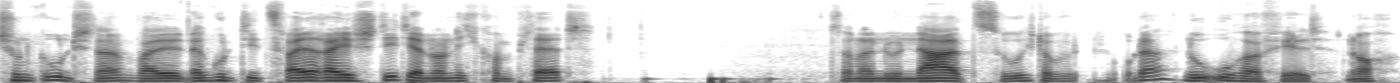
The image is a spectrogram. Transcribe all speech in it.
schon gut, ne? Weil, na gut, die zweite Reihe steht ja noch nicht komplett, sondern nur nahezu. Ich glaube, oder? Nur Uha fehlt noch.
